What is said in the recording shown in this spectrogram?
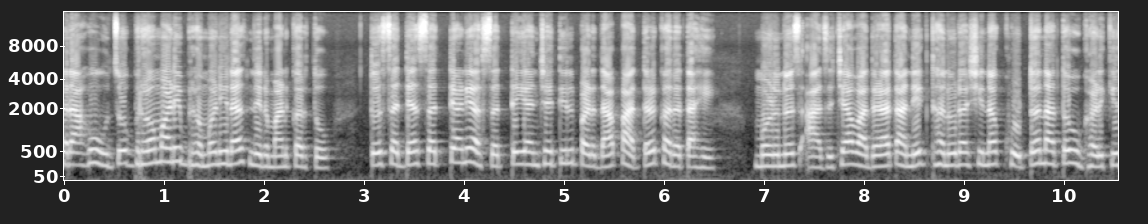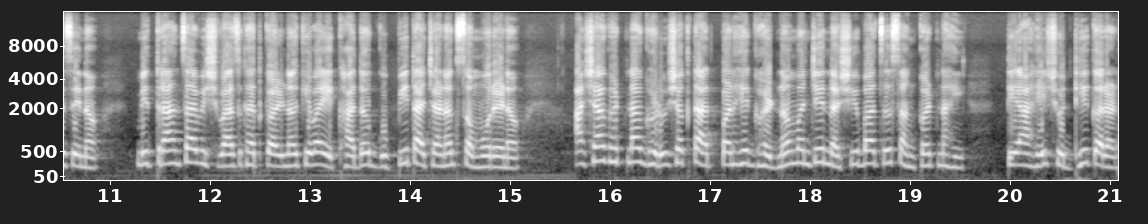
राहू जो भ्रम आणि भ्रमणीलाच निर्माण करतो तो सध्या सत्य आणि असत्य यांच्यातील पडदा पातळ करत आहे. म्हणूनच आजच्या वादळात अनेक धनुराशींना खोटं नातं उघडकीस येणं मित्रांचा विश्वासघात कळणं किंवा एखादं गुपित अचानक समोर येणं. अशा घटना घडू शकतात पण हे घडणं म्हणजे नशिबाचं संकट नाही. ते आहे शुद्धीकरण.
